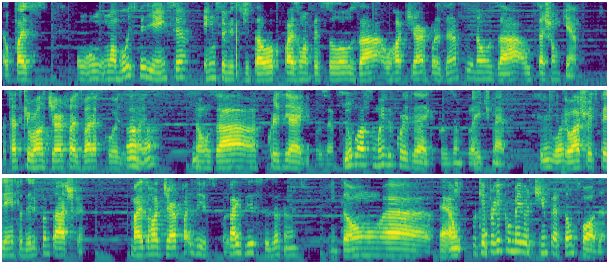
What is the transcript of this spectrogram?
é o que faz um, uma boa experiência em um serviço digital, é o que faz uma pessoa usar o Hotjar, por exemplo, e não usar o Session Cam. É certo que o Hotjar faz várias coisas, uhum. mas Sim. não usar Crazy Egg, por exemplo. Sim. Eu gosto muito do Crazy Egg, por exemplo, para Hitmap. Eu, acho a experiência dele fantástica. Mas o Hotjar faz isso. Faz isso, exatamente. Então, é, é um... porque por que, que o MailChimp é tão foda?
